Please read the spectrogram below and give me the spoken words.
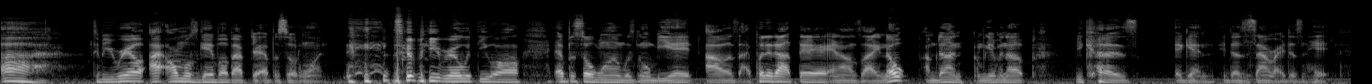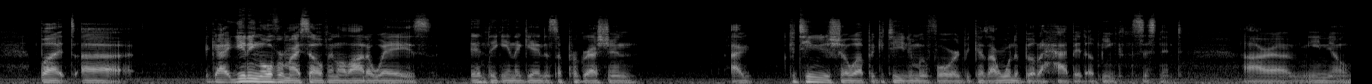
uh, to be real, I almost gave up after episode one. to be real with you all, episode one was gonna be it. I was I put it out there and I was like, nope, I'm done. I'm giving up because again, it doesn't sound right, it doesn't hit. But uh getting over myself in a lot of ways and thinking again it's a progression. I continue to show up and continue to move forward because I want to build a habit of being consistent. Uh, you know,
